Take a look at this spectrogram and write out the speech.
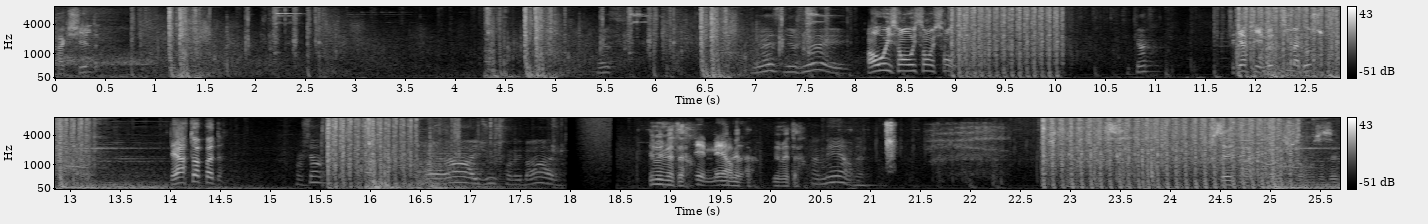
Crack shield. Yes. Yes, bien joué. En haut, ils sont en haut, ils sont en haut, ils sont. C'est 4. Fais gaffe, il y a une autre team à gauche. Derrière toi, pod. Oh là là, il joue sur les balles. Il m'a mis à terre. Eh merde. Il m'a mis à terre. Ah merde. Je save, hein. Ouais, je suis vraiment sur save.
